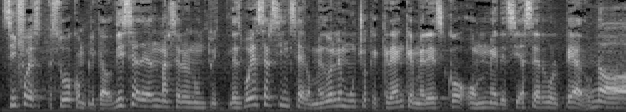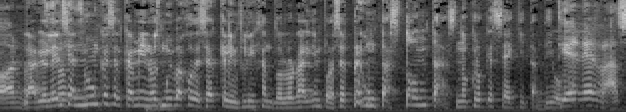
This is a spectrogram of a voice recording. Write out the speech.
Sí fue, estuvo complicado. Dice Adrián Marcelo en un tweet, les voy a ser sincero, me duele mucho que crean que merezco o merecía ser golpeado. No, no, La violencia sí. nunca es el camino, es muy bajo desear que le inflijan dolor a alguien por hacer preguntas tontas. No creo que sea equitativo. Tiene razón,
